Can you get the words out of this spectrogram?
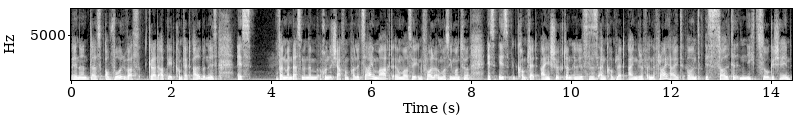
erinnern, dass obwohl was gerade abgeht, komplett albern ist, es wenn man das mit einem Hundertschaft von Polizei macht, irgendwas wie in Voll, irgendwas wie Monteur, es ist komplett einschüchtern und es ist ein komplett Eingriff in die Freiheit. Und es sollte nicht so geschehen.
